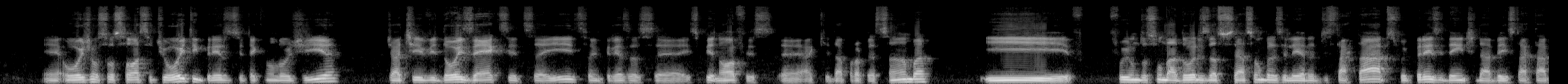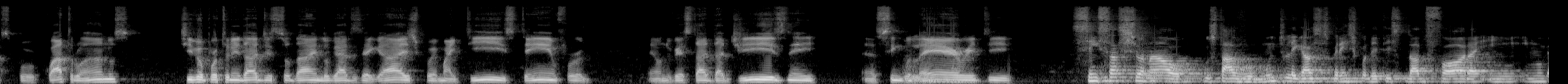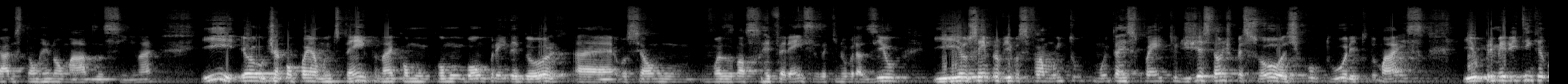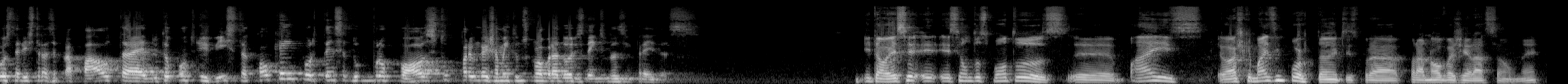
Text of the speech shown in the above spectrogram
é, hoje eu sou sócio de oito empresas de tecnologia, já tive dois exits aí, são empresas é, spin-offs é, aqui da própria Samba, e fui um dos fundadores da Associação Brasileira de Startups, fui presidente da AB Startups por quatro anos, tive a oportunidade de estudar em lugares legais, tipo MIT, Stanford, é, Universidade da Disney, é, Singularity, Sensacional, Gustavo. Muito legal essa experiência de poder ter estudado fora em, em, lugares tão renomados assim, né? E eu te acompanho há muito tempo, né? Como, como um bom empreendedor, é, você é um, uma das nossas referências aqui no Brasil. E eu sempre ouvi você falar muito, muito a respeito de gestão de pessoas, de cultura e tudo mais. E o primeiro item que eu gostaria de trazer para a pauta é, do teu ponto de vista, qual é a importância do propósito para o engajamento dos colaboradores dentro das empresas? Então, esse, esse é um dos pontos é, mais, eu acho que mais importantes para a nova geração, né?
